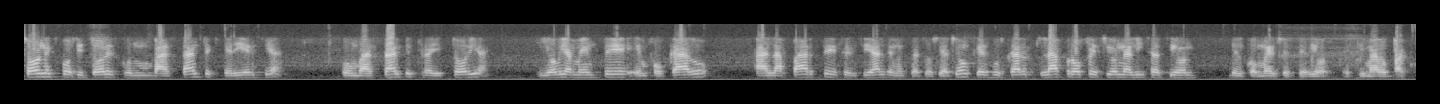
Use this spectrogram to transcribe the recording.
Son expositores con bastante experiencia, con bastante trayectoria y obviamente enfocado a la parte esencial de nuestra asociación, que es buscar la profesionalización del comercio exterior, estimado Paco.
